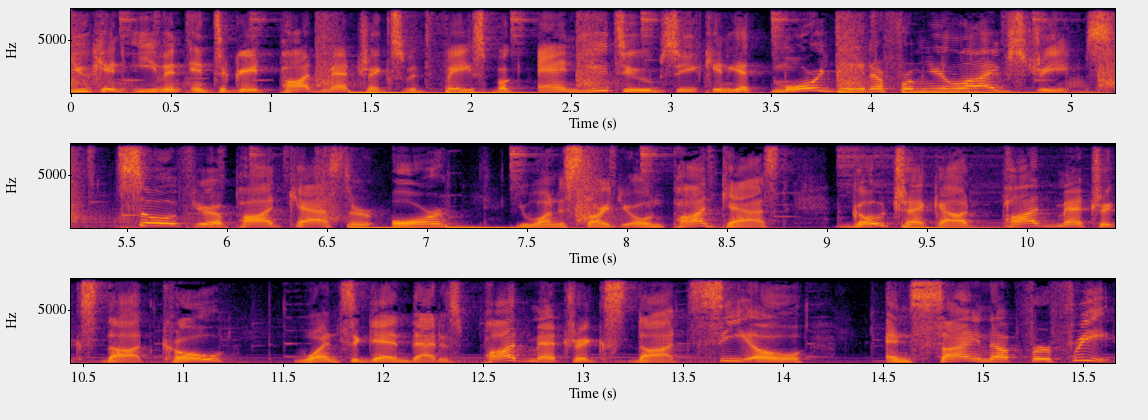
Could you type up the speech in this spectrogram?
You can even integrate Podmetrics with Facebook and YouTube so you can get more data from your live streams. So if you're a podcaster or you want to start your own podcast, go check out podmetrics.co. Once again, that is podmetrics.co and sign up for free.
